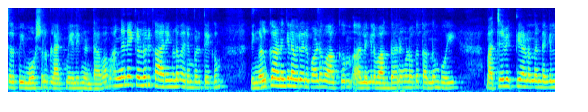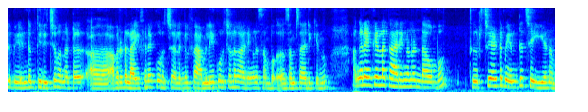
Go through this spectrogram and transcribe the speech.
ചിലപ്പോൾ ഇമോഷണൽ ബ്ലാക്ക് മെയിലിംഗ് ഉണ്ടാവാം അങ്ങനെയൊക്കെയുള്ള ഒരു കാര്യങ്ങൾ വരുമ്പോഴത്തേക്കും നിങ്ങൾക്കാണെങ്കിൽ അവർ ഒരുപാട് വാക്കും അല്ലെങ്കിൽ വാഗ്ദാനങ്ങളൊക്കെ തന്നും പോയി. മറ്റേ വ്യക്തിയാണെന്നുണ്ടെങ്കിൽ വീണ്ടും തിരിച്ചു വന്നിട്ട് അവരുടെ ലൈഫിനെ കുറിച്ച് അല്ലെങ്കിൽ ഫാമിലിയെ കുറിച്ചുള്ള കാര്യങ്ങൾ സംസാരിക്കുന്നു. അങ്ങനെയൊക്കെയുള്ള കാര്യങ്ങൾ ഉണ്ടാവുമ്പോൾ തീർച്ചയായിട്ടും എന്ത് ചെയ്യണം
